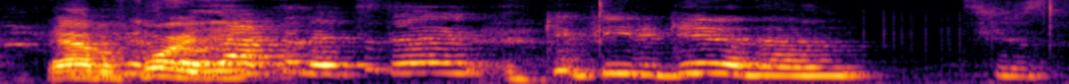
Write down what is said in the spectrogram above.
yeah. You Before just go you, back the next day, compete again, and then she's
